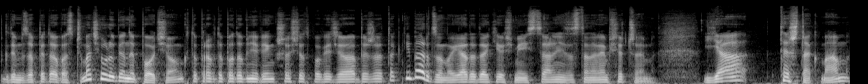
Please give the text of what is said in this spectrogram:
Gdybym zapytał was, czy macie ulubiony pociąg, to prawdopodobnie większość odpowiedziałaby, że tak nie bardzo. No jadę do jakiegoś miejsca, ale nie zastanawiam się czym. Ja też tak mam,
